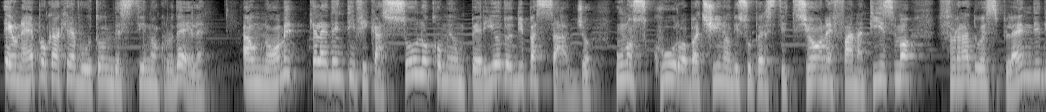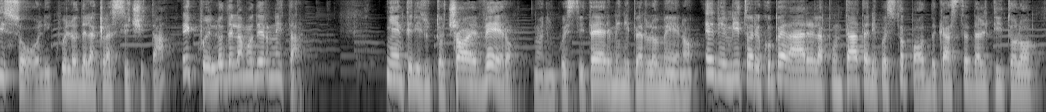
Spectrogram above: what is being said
È un'epoca che ha avuto un destino crudele, ha un nome che la identifica solo come un periodo di passaggio, un oscuro bacino di superstizione e fanatismo fra due splendidi soli, quello della classicità e quello della modernità. Niente di tutto ciò è vero, non in questi termini perlomeno, e vi invito a recuperare la puntata di questo podcast dal titolo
